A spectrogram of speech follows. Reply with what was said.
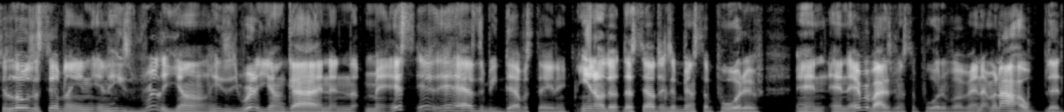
to lose a sibling and, and he's really young. He's a really young guy, and, and man, it's it, it, has to be devastating. You know, the, the Celtics have been supportive, and and everybody's been supportive of it. And, and I hope that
